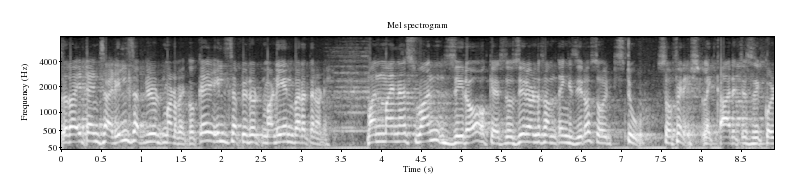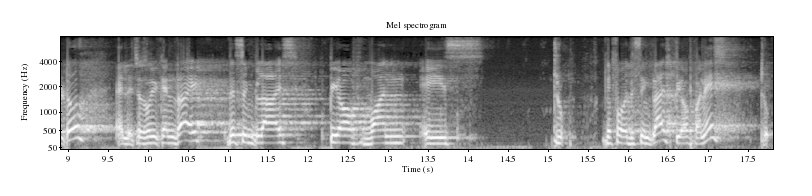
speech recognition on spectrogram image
ಸೊ ರೈಟ್ ಹ್ಯಾಂಡ್ ಸೈಡ್ ಇಲ್ಲಿ ಸಬ್ಸ್ಟಿಟ್ಯೂಟ್ ಮಾಡಬೇಕು ಓಕೆ ಇಲ್ಲಿ ಸಬ್ಸ್ಟಿಟ್ಯೂಟ್ ಮಾಡಿ ಏನು ಬರುತ್ತೆ ನೋಡಿ ಒನ್ ಮೈನಸ್ ಒನ್ ಝೀರೋ ಓಕೆ ಸೊ ಝೀರೋ ಇಂಟು ಸಮಥಿಂಗ್ ಝೀರೋ ಸೊ ಇಟ್ಸ್ ಟು ಸೊ ಫಿನಿಶ್ ಲೈಕ್ ಆರ್ ಎಚ್ ಎಸ್ ಈಕ್ವಲ್ ಟು ಎಲ್ ಎಚ್ ಎಸ್ ಸೊ ಯು ಕ್ಯಾನ್ ರೈಟ್ ದಿಸ್ ಇಂಪ್ಲೈಸ್ ಪಿ ಆಫ್ ಒನ್ ಈಸ್ true. Therefore, this implies P of 1 is true.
